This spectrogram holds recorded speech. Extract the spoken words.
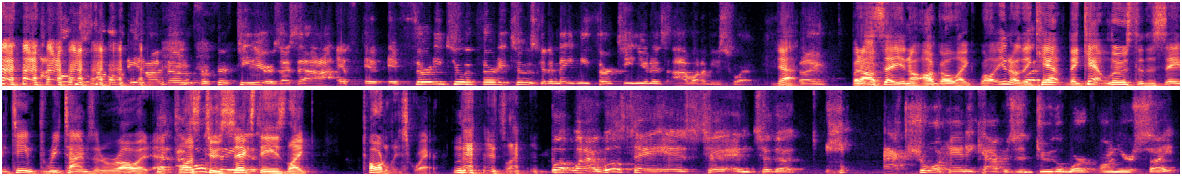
I always tell them, you know, I've known him for 15 years. I said, I, if, if if 32 and 32 is going to make me 13 units, I want to be square. Yeah. Like, but I'll know. say, you know, I'll go like, well, you know, they But- can't they can't lose to the same team three times in a row at, at plus two sixty is like totally square. like But what I will say is to and to the actual handicappers that do the work on your site.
